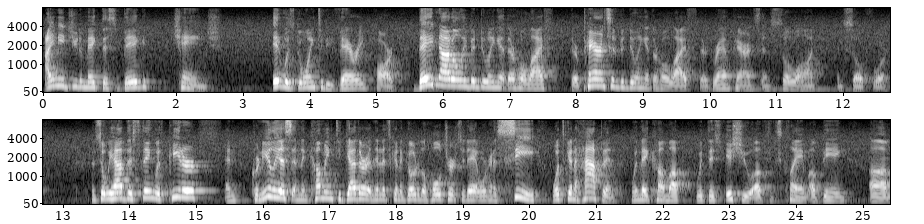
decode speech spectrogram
I need you to make this big change. It was going to be very hard. They'd not only been doing it their whole life, their parents had been doing it their whole life, their grandparents, and so on and so forth. And so we have this thing with Peter and Cornelius, and then coming together, and then it's going to go to the whole church today, and we're going to see what's going to happen when they come up with this issue of this claim of being um,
